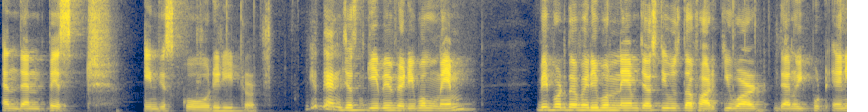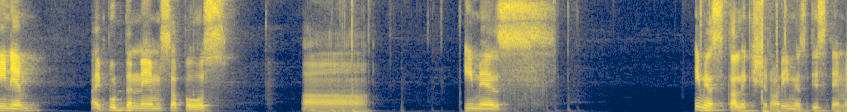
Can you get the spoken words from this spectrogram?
and then paste in this code editor. Okay then just give a variable name before the variable name just use the var keyword then we put any name. I put the name suppose uh, image image collection or image this name.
